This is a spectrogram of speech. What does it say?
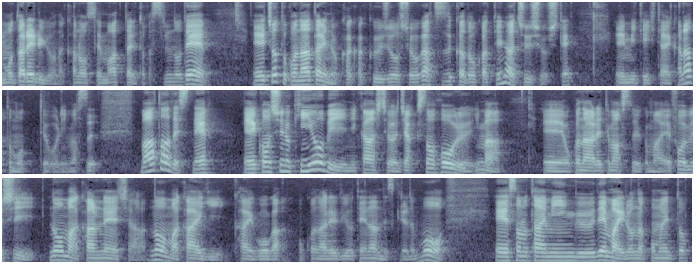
持たれるような可能性もあったりとかするのでちょっとこの辺りの価格上昇が続くかどうかっていうのは注視をして見ていきたいかなと思っております。まあ、あとはですね今週の金曜日に関してはジャクソンホール今行われてますというか、まあ、FOMC のま関連者のま会議会合が行われる予定なんですけれどもそのタイミングでまいろんなコメント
